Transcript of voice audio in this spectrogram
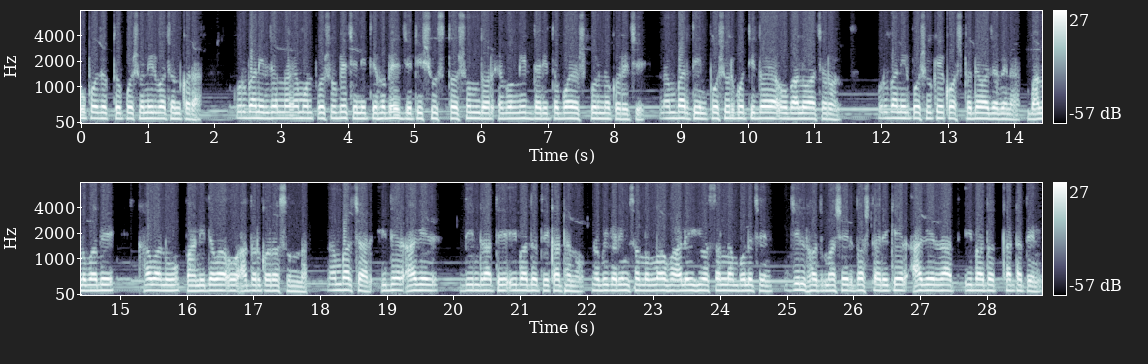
উপযুক্ত পশু নির্বাচন করা। কুরবানির জন্য এমন পশু বেছে নিতে হবে, যেটি সুস্থ, সুন্দর এবং নির্ধারিত বয়স পূর্ণ করেছে। নাম্বার তিন, পশুর প্রতি দয়া ও ভালো আচরণ। কুরবানির পশুকে কষ্ট দেওয়া যাবে না। ভালোভাবে খাওয়ানো, পানি দেওয়া ও আদর করা সুন্নাহ। নাম্বার চার, ঈদের আগের দিন রাতে ইবাদতে কাটানো। নবী করিম সাল্লাল্লাহু আলাইহি ওয়াসাল্লাম বলেছেন, জিলহজ মাসের দশ তারিখের আগের রাত ইবাদত কাটাতেন।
